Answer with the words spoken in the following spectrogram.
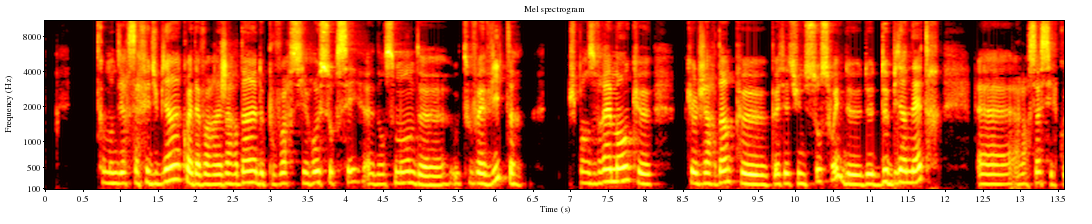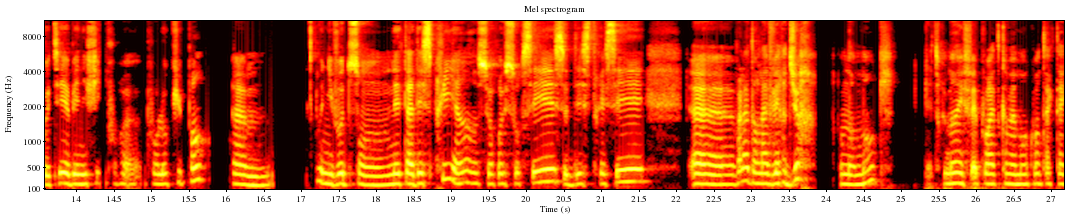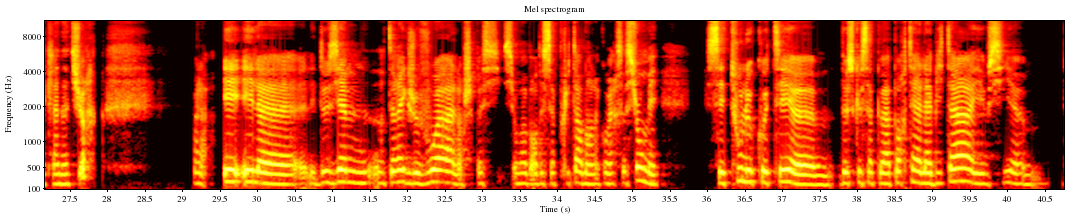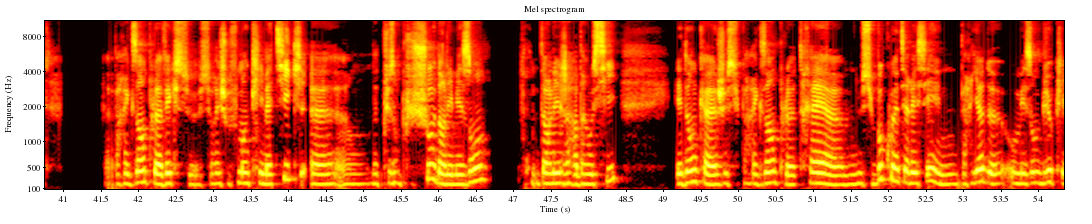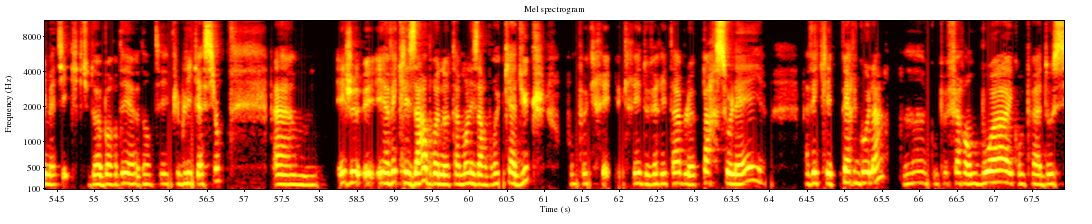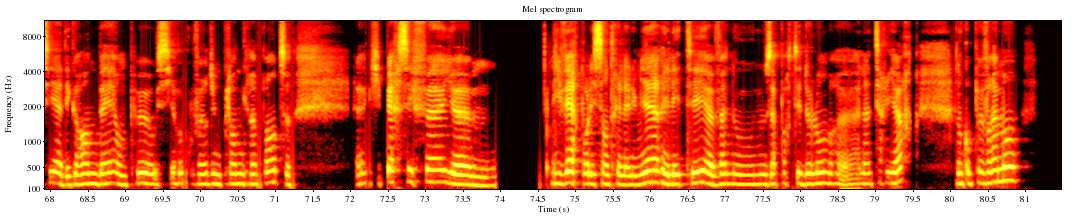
comment dire, ça fait du bien quoi d'avoir un jardin, de pouvoir s'y ressourcer euh, dans ce monde euh, où tout va vite. Je pense vraiment que que le jardin peut peut être une source oui, de, de, de bien-être. Euh, alors ça c'est le côté bénéfique pour euh, pour l'occupant. au niveau de son état d'esprit, hein, se ressourcer, se déstresser, voilà, dans la verdure, on en manque. l'être humain est fait pour être quand même en contact avec la nature. Voilà. Et, et le, les deuxièmes intérêts que je vois, alors je sais pas si, si, on va aborder ça plus tard dans la conversation, mais c'est tout le côté euh, de ce que ça peut apporter à l'habitat et aussi, euh, par exemple, avec ce, ce réchauffement climatique, euh, on a de plus en plus chaud dans les maisons, dans les jardins aussi. Et donc, euh, je suis par exemple très, euh, je me suis beaucoup intéressée à une période aux maisons bioclimatiques. Tu dois aborder euh, dans tes publications. Et, avec les arbres, notamment les arbres caducs, on peut créer, de véritables pare-soleil. Avec les pergolas, hein, qu'on peut faire en bois et qu'on peut adosser à des grandes baies, on peut aussi recouvrir d'une plante grimpante qui perd ses feuilles l'hiver pour laisser entrer la lumière et l'été euh, va nous, nous apporter de l'ombre euh, à l'intérieur. Donc on peut vraiment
